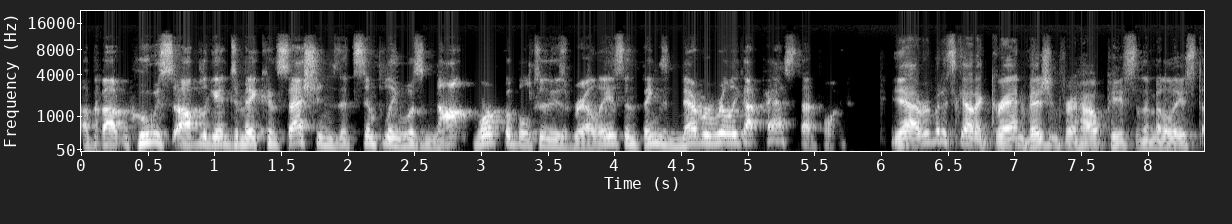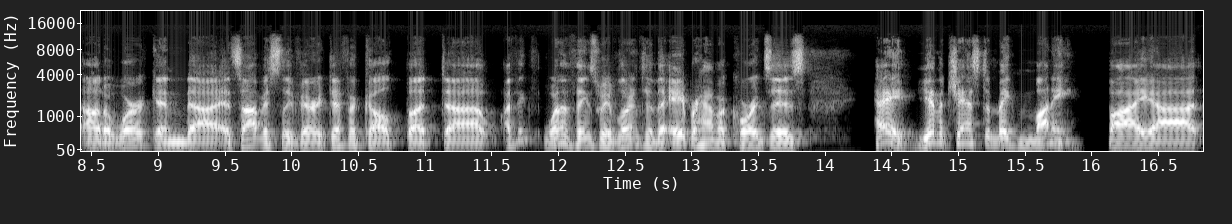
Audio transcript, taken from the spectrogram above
about who is obligated to make concessions that simply was not workable to the Israelis, and things never really got past that point. Yeah, everybody's got a grand vision for how peace in the Middle East ought to work, and uh, it's obviously very difficult. But uh, I think one of the things we've learned through the Abraham Accords is hey, you have a chance to make money by uh,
